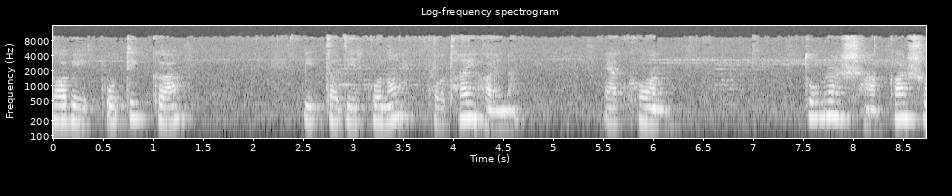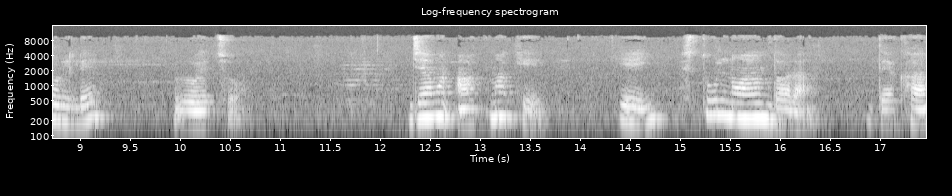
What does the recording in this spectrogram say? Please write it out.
তবে প্রতিজ্ঞা ইত্যাদির কোনো কথাই হয় না। এখন তোমরা সাকার শরীরে রয়েছ। যেমন আত্মাকে এই স্থূল নয়ন দ্বারা দেখা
